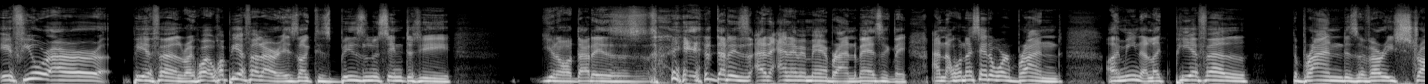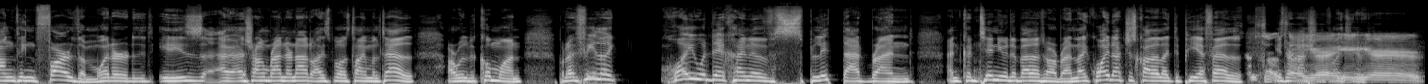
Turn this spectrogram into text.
if you are PFL right. What, what PFL are is like this business entity. You know that is that is an, an MMA brand basically, and when I say the word brand, I mean it. Like PFL, the brand is a very strong thing for them. Whether it is a strong brand or not, I suppose time will tell, or will become one. But I feel like why would they kind of split that brand and continue the Bellator brand? Like, why not just call it like the PFL? So, so you're you're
